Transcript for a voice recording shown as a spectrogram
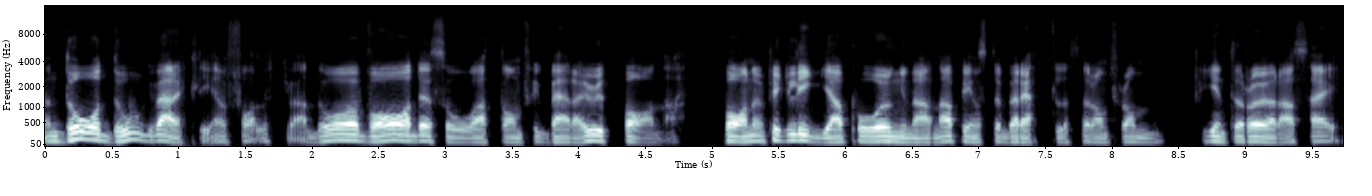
Men då dog verkligen folk. Va? Då var det så att de fick bära ut barnen. Barnen fick ligga på ugnarna finns det berättelser om, för de fick inte röra sig.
